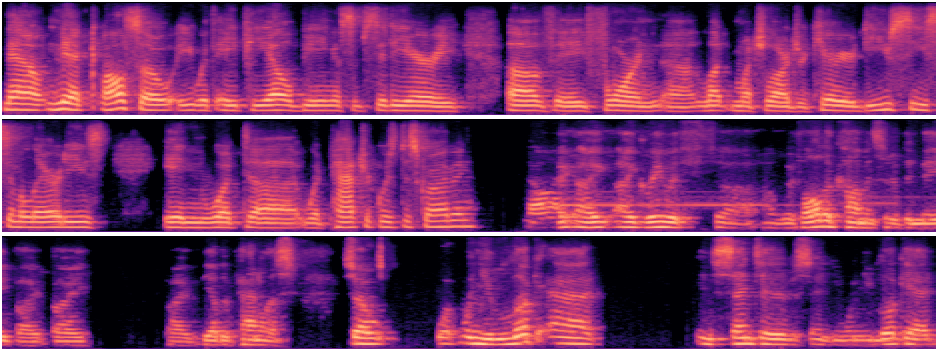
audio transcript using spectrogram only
Now, Nick, also with APL being a subsidiary of a foreign, uh, much larger carrier, do you see similarities in what uh, what Patrick was describing? I, I agree with uh, with all the comments that have been made by by by the other panelists. So, when you look at incentives and when you look at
